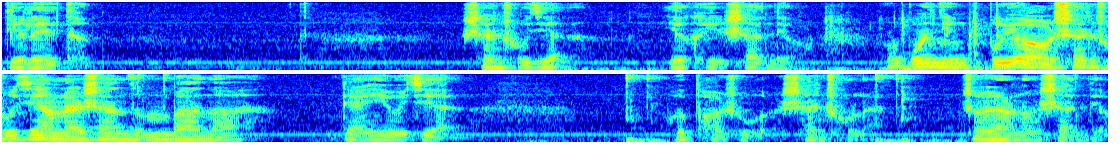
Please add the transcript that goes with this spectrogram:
Delete，删除键也可以删掉。如果您不要删除键来删怎么办呢？点右键会跑出个删除来，照样能删掉。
